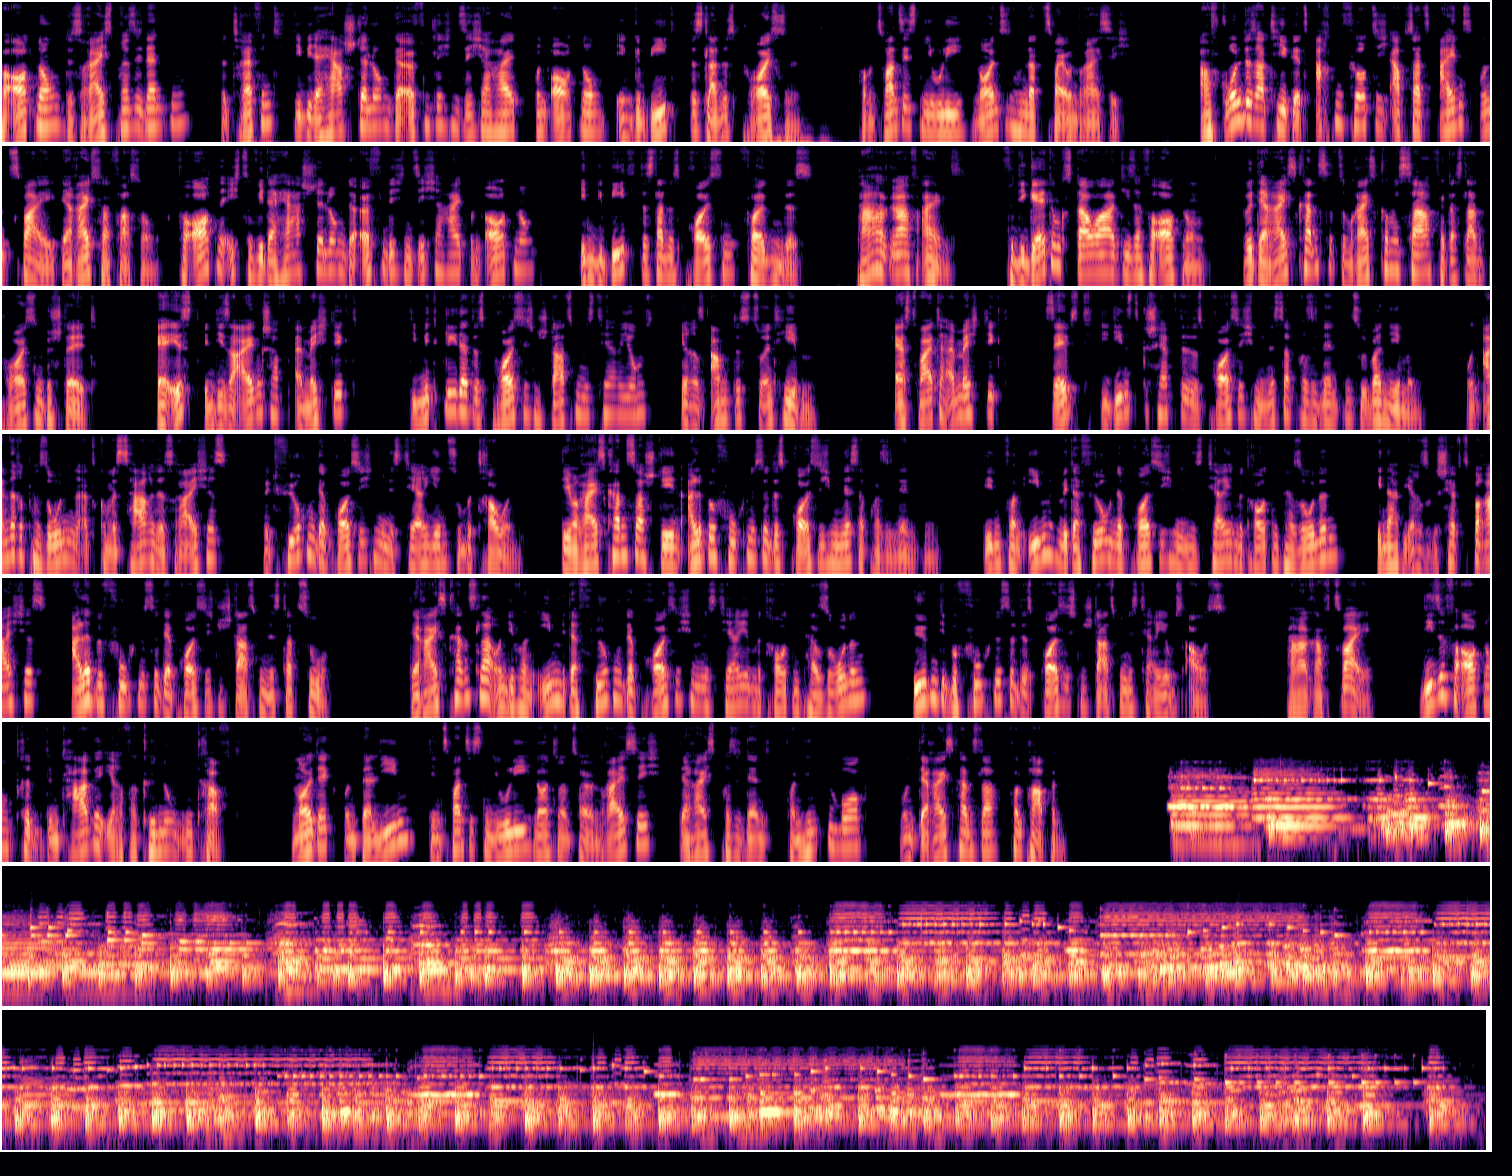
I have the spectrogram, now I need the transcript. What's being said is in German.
Verordnung des Reichspräsidenten betreffend die Wiederherstellung der öffentlichen Sicherheit und Ordnung im Gebiet des Landes Preußen vom 20. Juli 1932 Aufgrund des Artikels 48 Absatz 1 und 2 der Reichsverfassung verordne ich zur Wiederherstellung der öffentlichen Sicherheit und Ordnung im Gebiet des Landes Preußen folgendes: Paragraph 1 Für die Geltungsdauer dieser Verordnung wird der Reichskanzler zum Reichskommissar für das Land Preußen bestellt. Er ist in dieser Eigenschaft ermächtigt, die Mitglieder des preußischen Staatsministeriums ihres Amtes zu entheben. Er ist weiter ermächtigt, selbst die Dienstgeschäfte des preußischen Ministerpräsidenten zu übernehmen und andere Personen als Kommissare des Reiches mit Führung der preußischen Ministerien zu betrauen. Dem Reichskanzler stehen alle Befugnisse des preußischen Ministerpräsidenten den von ihm mit der Führung der preußischen Ministerien betrauten Personen innerhalb ihres Geschäftsbereiches alle Befugnisse der preußischen Staatsminister zu. Der Reichskanzler und die von ihm mit der Führung der preußischen Ministerien betrauten Personen üben die Befugnisse des preußischen Staatsministeriums aus. § 2 Diese Verordnung tritt mit dem Tage ihrer Verkündung in Kraft. Neudeck und Berlin, den 20. Juli 1932, der Reichspräsident von Hindenburg und der Reichskanzler von Papen.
